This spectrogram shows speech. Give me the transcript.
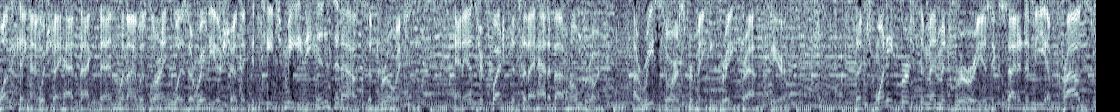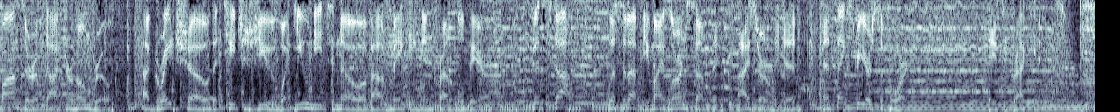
One thing I wish I had back then when I was learning was a radio show that could teach me the ins and outs of brewing and answer questions that I had about homebrewing, a resource for making great craft beer. The 21st Amendment Brewery is excited to be a proud sponsor of Dr. Homebrew, a great show that teaches you what you need to know about making incredible beer. Good stuff. Listen up, you might learn something. I certainly did. And thanks for your support. Tasty Crack Kings.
